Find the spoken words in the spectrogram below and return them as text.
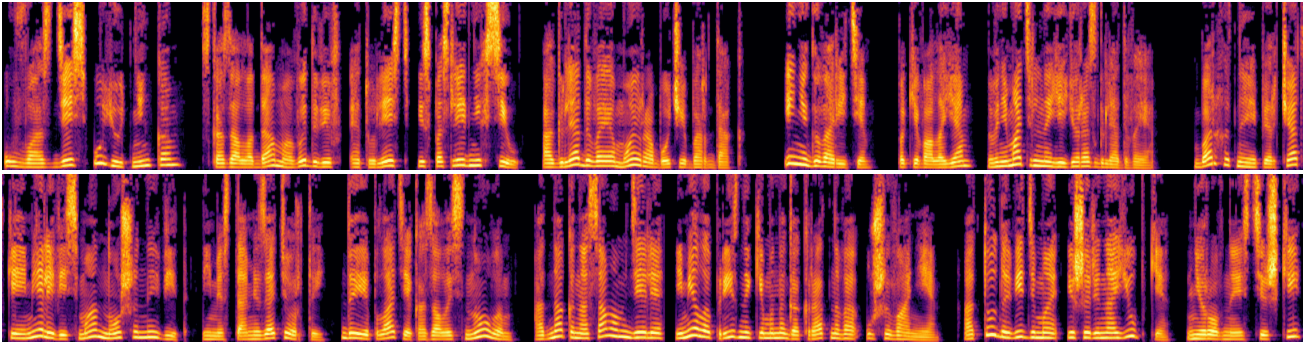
У вас здесь уютненько, сказала дама, выдавив эту лесть из последних сил, оглядывая мой рабочий бардак. И не говорите, покивала я, внимательно ее разглядывая. Бархатные перчатки имели весьма ношенный вид и местами затертый, да и платье казалось новым, однако на самом деле имело признаки многократного ушивания. Оттуда, видимо, и ширина юбки, неровные стежки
